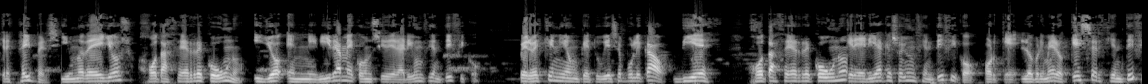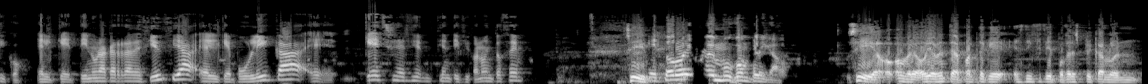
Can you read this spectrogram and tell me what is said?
tres papers, y uno de ellos JCRQ1, y yo en mi vida me consideraría un científico. Pero es que ni aunque tuviese publicado 10 JCRQ1, creería que soy un científico. Porque lo primero, ¿qué es ser científico? El que tiene una carrera de ciencia, el que publica, eh, ¿qué es ser cien- científico? ¿no? Entonces, Sí, que todo esto es muy complicado. Sí, hombre, obviamente, aparte que es difícil poder explicarlo en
